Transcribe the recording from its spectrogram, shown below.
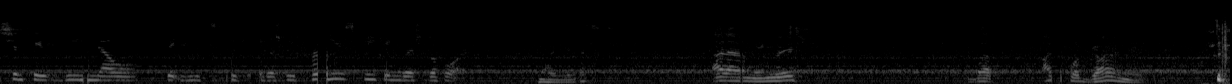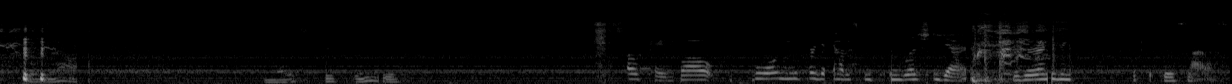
Shinsuke, we know that you speak English. We've heard you speak English before. No, yes. I am English, but I've forgotten it. so now, no, speak English. Okay, well, before you forget how to speak English again, is there anything with Styles?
